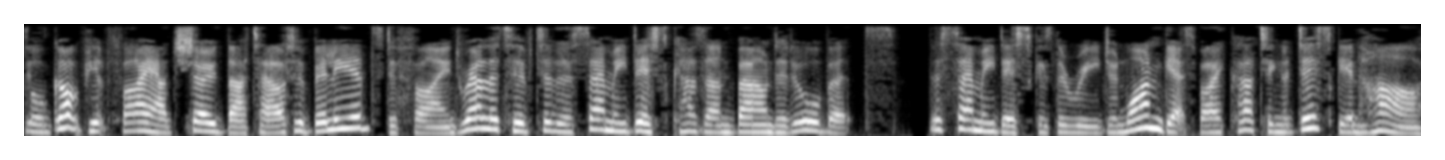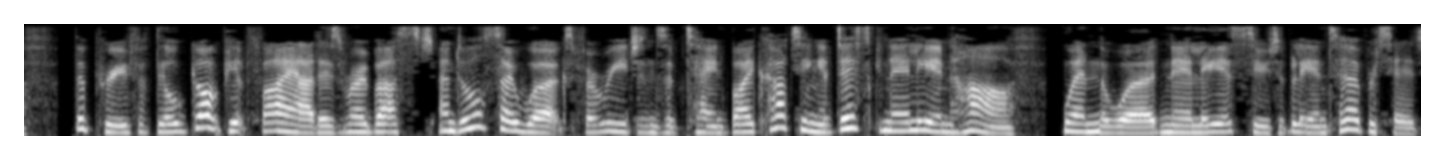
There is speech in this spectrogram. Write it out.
Dolgopyat-Fayad showed that outer billiards defined relative to the semi-disk has unbounded orbits. The semi-disk is the region one gets by cutting a disk in half. The proof of Dolgopyat-Fayad is robust, and also works for regions obtained by cutting a disk nearly in half. When the word nearly is suitably interpreted,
